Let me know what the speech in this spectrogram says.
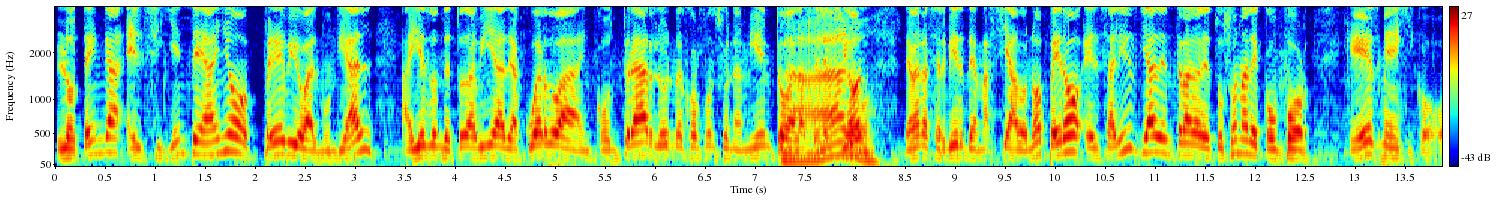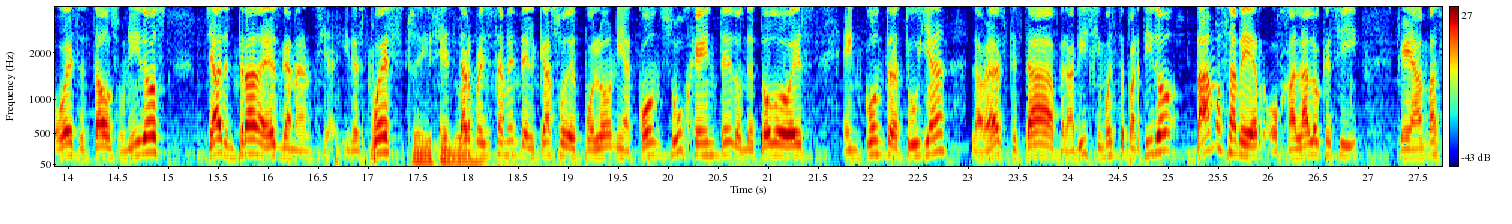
lo tenga el siguiente año previo al Mundial. Ahí es donde todavía, de acuerdo a encontrarle un mejor funcionamiento a la selección, le van a servir demasiado, ¿no? Pero el salir ya de entrada de tu zona de confort, que es México o es Estados Unidos, ya de entrada es ganancia. Y después Sí, estar duda. precisamente en el caso de Polonia con su gente, donde todo es en contra tuya, la verdad es que está bravísimo este partido. Vamos a ver, ojalá lo que sí, que ambas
